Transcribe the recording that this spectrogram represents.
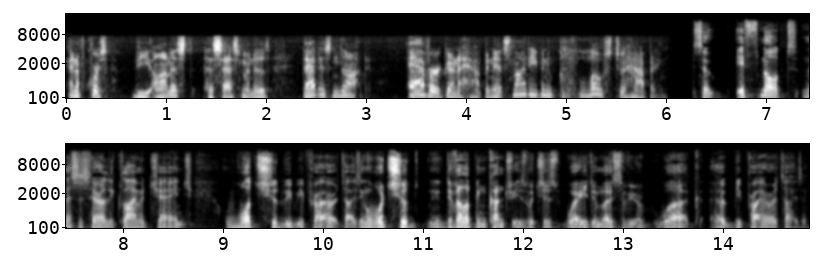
And of course, the honest assessment is that is not ever going to happen. It's not even close to happening. So, if not necessarily climate change, what should we be prioritizing? Or what should developing countries, which is where you do most of your work, uh, be prioritizing?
